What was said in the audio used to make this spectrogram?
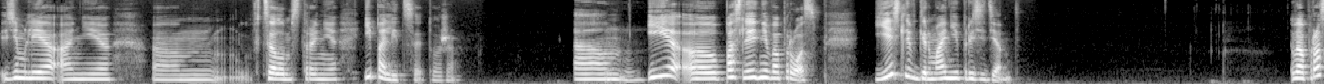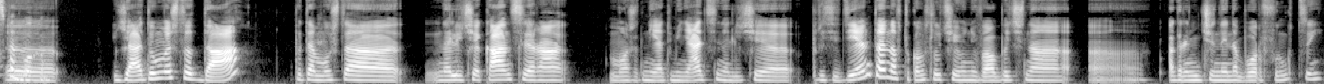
земле, а не э, в целом стране, и полиция тоже. Э, mm-hmm. И э, последний вопрос. Есть ли в Германии президент? Вопрос с подвохом. Э, я думаю, что да, потому что наличие канцлера может не отменять наличие президента, но в таком случае у него обычно э, ограниченный набор функций.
